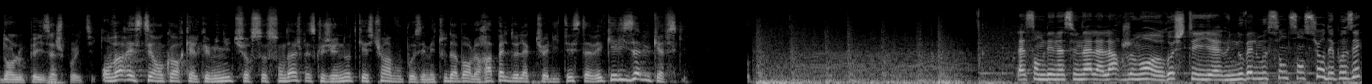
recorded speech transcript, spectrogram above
dans le paysage politique. On va rester encore quelques minutes sur ce sondage parce que j'ai une autre question à vous poser. Mais tout d'abord, le rappel de l'actualité, c'est avec Elisa Lukavski. L'Assemblée nationale a largement rejeté hier une nouvelle motion de censure déposée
